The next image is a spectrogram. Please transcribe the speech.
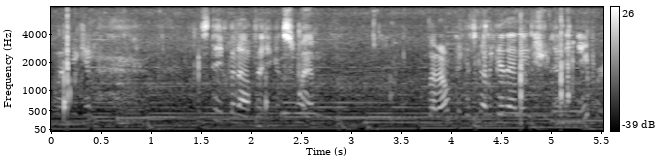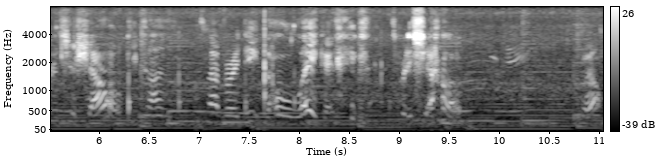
Well, you can, it's deep enough that you can swim but I don't think it's going to get any any deeper. It's just shallow. It keeps on. It's not very deep. The whole lake, I think, it's pretty shallow. Well,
